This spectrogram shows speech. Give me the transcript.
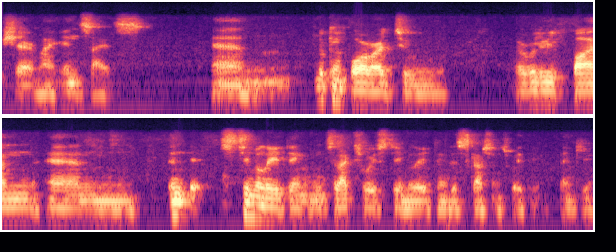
share my insights. And looking forward to a really fun and, stimulating, intellectually stimulating discussions with you. Thank you.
